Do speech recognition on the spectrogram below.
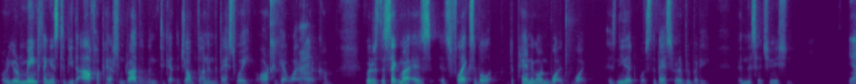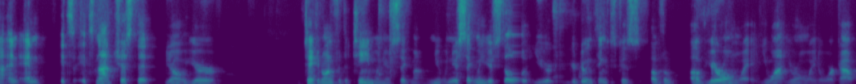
or your main thing is to be the alpha person rather than to get the job done in the best way or to get whatever right. outcome. Whereas the sigma is is flexible depending on what what is needed, what's the best for everybody in the situation. Yeah, and and it's it's not just that you know you're taking one for the team when you're sigma when, you, when you're sigma you're still you're you're doing things because of the of your own way you want your own way to work out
